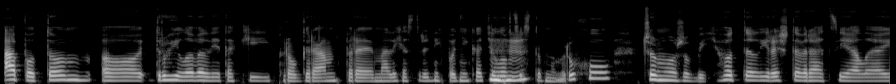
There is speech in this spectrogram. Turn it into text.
A potom o, druhý level je taký program pre malých a stredných podnikateľov mm-hmm. v cestovnom ruchu, čo môžu byť hotely, reštaurácie, ale aj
